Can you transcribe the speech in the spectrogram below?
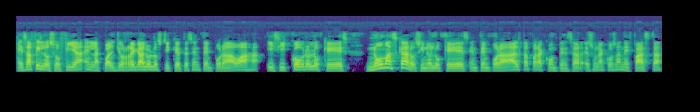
esa filosofía en la cual yo regalo los tiquetes en temporada baja y sí cobro lo que es, no más caro, sino lo que es en temporada alta para compensar, es una cosa nefasta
